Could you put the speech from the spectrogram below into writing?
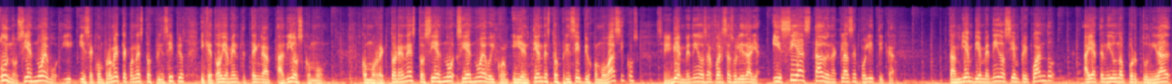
uno, si es nuevo y, se compromete con estos principios y que obviamente tenga a Dios como, como rector en esto, si es, si es nuevo y, y, entiende estos principios como básicos, bienvenidos a Fuerza Solidaria. Y si ha estado en la clase política también bienvenido siempre y cuando haya tenido una oportunidad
